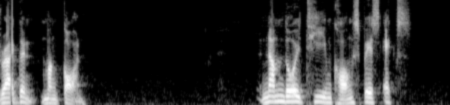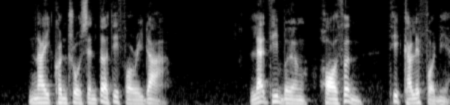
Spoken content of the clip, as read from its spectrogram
Dragon มังกรนำโดยทีมของ SpaceX ใน Control Center ที่ฟลอริดา และที่เมืองฮอ w ์ o นที่แคลิฟอร์เนีย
